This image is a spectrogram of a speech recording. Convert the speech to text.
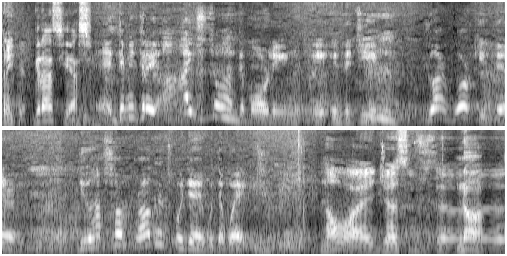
Thank you. Gracias. Uh, Dimitri, I saw in the morning in, in the gym you are working there. Do you have some problems with the with the weight? No, I just. uh, No,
